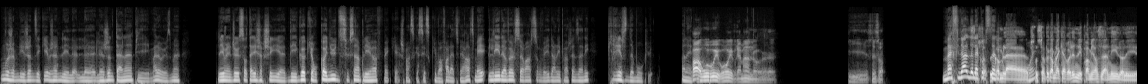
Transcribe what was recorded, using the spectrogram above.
Moi, j'aime les jeunes équipes, j'aime le, le- jeune talent. Puis malheureusement, les Rangers sont allés chercher euh, des gars qui ont connu du succès en playoff. Je pense que c'est ce qui va faire la différence. Mais les Devils seront surveillés dans les prochaines années. Chris de beau club. Honnêtement. Ah oui, oui, oui, vraiment. là. euh, C'est ça. Ma finale de la C'est Coupe un peu comme Stanley. la, Ouais. c'est un peu comme la Caroline les premières années, là, les,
